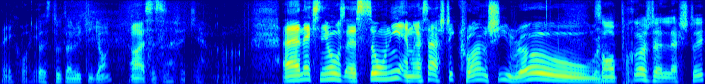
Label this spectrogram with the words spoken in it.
C'est incroyable. Ben, C'est tout le temps lui qui gagne. Ouais, c'est ça. Fait que... Euh, next news, euh, Sony aimerait ça acheter Crunchyroll. Ils sont proches de l'acheter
